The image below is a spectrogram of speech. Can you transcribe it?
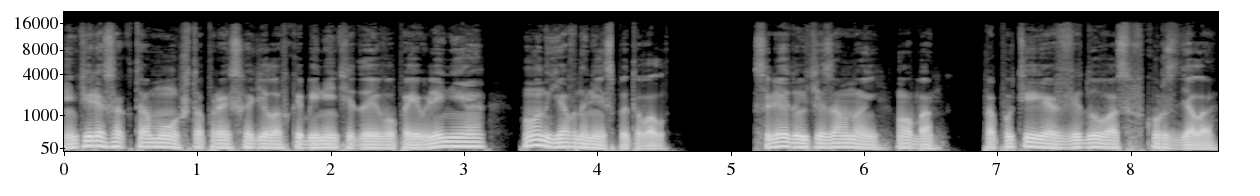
Интереса к тому, что происходило в кабинете до его появления, он явно не испытывал. «Следуйте за мной, оба. По пути я введу вас в курс дела».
